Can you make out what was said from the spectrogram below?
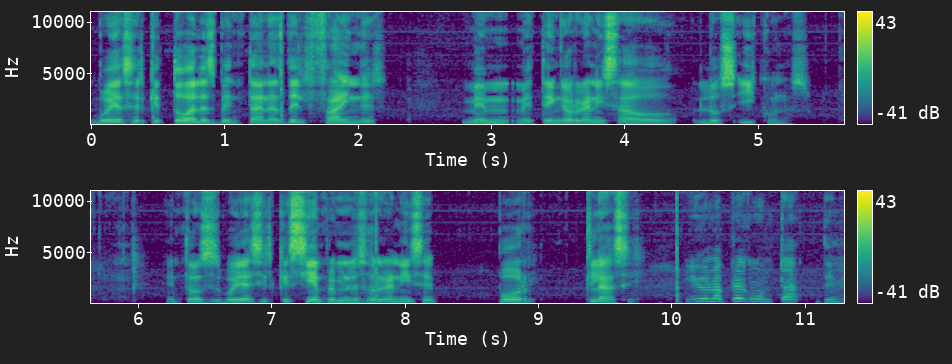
voy a hacer que todas las ventanas del Finder me, me tenga organizado los iconos. Entonces voy a decir que siempre me los organice por clase. Y una pregunta. Dime.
